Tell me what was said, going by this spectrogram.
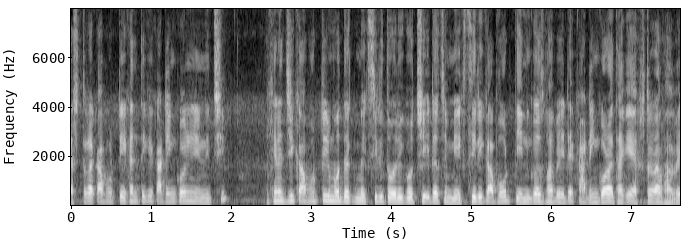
এক্সট্রা কাপড়টি এখান থেকে কাটিং করে নিয়ে নিচ্ছি। এখানে যে কাপড়টির মধ্যে মেক্সিরি তৈরি করছি এটা হচ্ছে মেক্সিরি কাপড়। তিন গজভাবে এটা কাটিং করা থাকে এক্সট্রাভাবে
